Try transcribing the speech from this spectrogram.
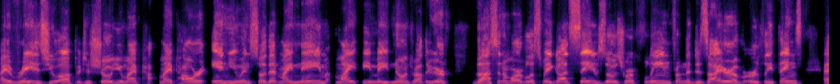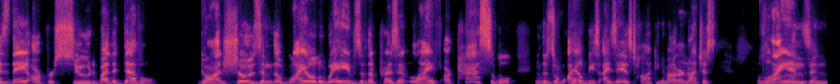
I have raised you up to show you my, my power in you, and so that my name might be made known throughout the earth. Thus, in a marvelous way, God saves those who are fleeing from the desire of earthly things as they are pursued by the devil. God shows him the wild waves of the present life are passable. There's the wild beasts Isaiah is talking about are not just lions and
